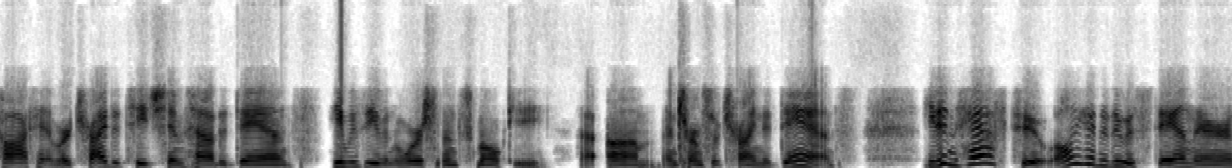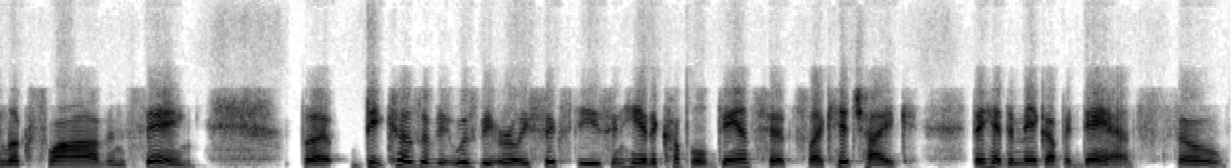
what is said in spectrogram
taught him or tried to teach him how to dance. He was even worse than Smokey uh, um, in terms of trying to dance. He didn't have to. All he had to do was stand there and look suave and sing. But because of it was the early 60s and he had a couple dance hits like Hitchhike, they had to make up a dance. So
